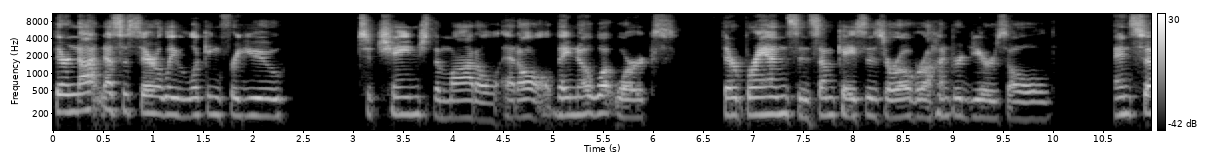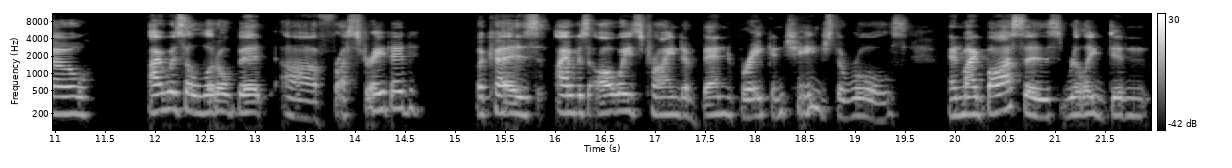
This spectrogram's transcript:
they're not necessarily looking for you to change the model at all. They know what works. Their brands, in some cases, are over 100 years old. And so I was a little bit uh, frustrated because I was always trying to bend, break, and change the rules. And my bosses really didn't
